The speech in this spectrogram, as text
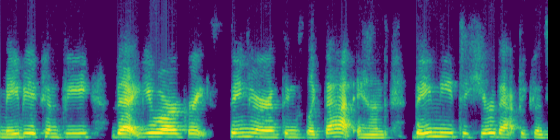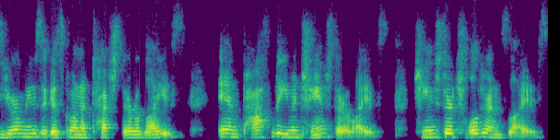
Maybe it can be that you are a great singer and things like that. And they need to hear that because your music is going to touch their lives and possibly even change their lives, change their children's lives.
